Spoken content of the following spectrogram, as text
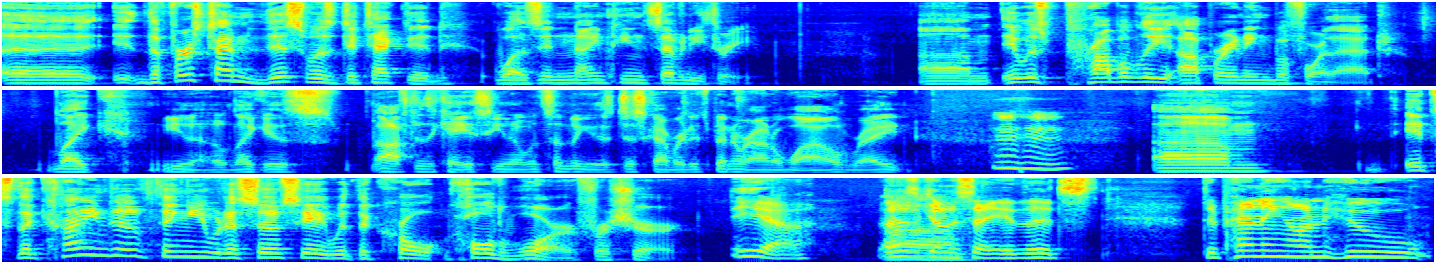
uh, the first time this was detected was in 1973. Um, it was probably operating before that, like you know, like is often the case. You know, when something is discovered, it's been around a while, right? Mm-hmm. Um, it's the kind of thing you would associate with the Cold War for sure. Yeah. I was gonna say that it's depending on who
